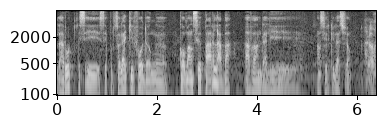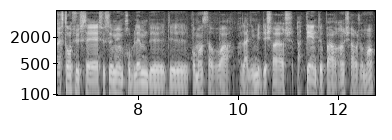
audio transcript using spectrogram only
la route. C'est pour cela qu'il faut donc euh, commencer par là-bas avant d'aller en circulation. Alors restons sur ce même problème de, de, comment savoir la limite de charge atteinte par un chargement.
